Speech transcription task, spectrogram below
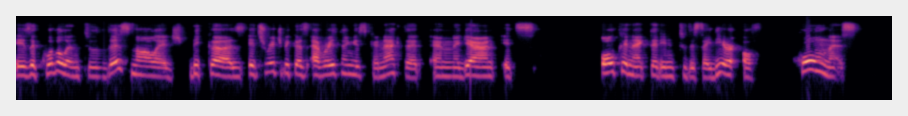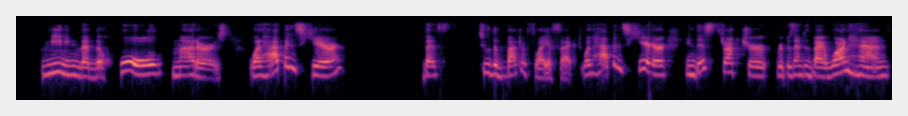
is equivalent to this knowledge because it's rich because everything is connected. And again, it's all connected into this idea of wholeness, meaning that the whole matters. What happens here, that's to the butterfly effect. What happens here in this structure, represented by one hand,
